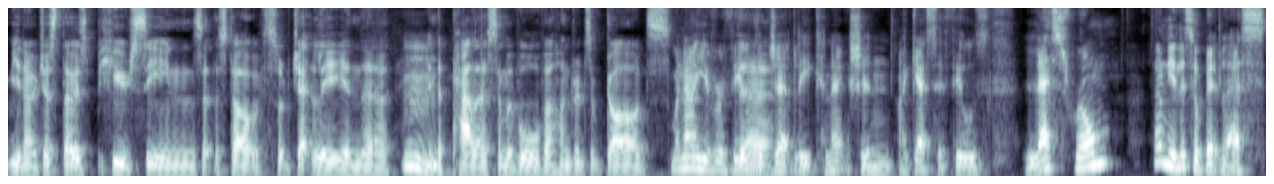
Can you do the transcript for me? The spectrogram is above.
You know, just those huge scenes at the start with sort of Jet Li in the Hmm. in the palace and with all the hundreds of guards. Well, now you've revealed There. the Jet Li connection. I guess it feels less wrong, only a little bit less.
